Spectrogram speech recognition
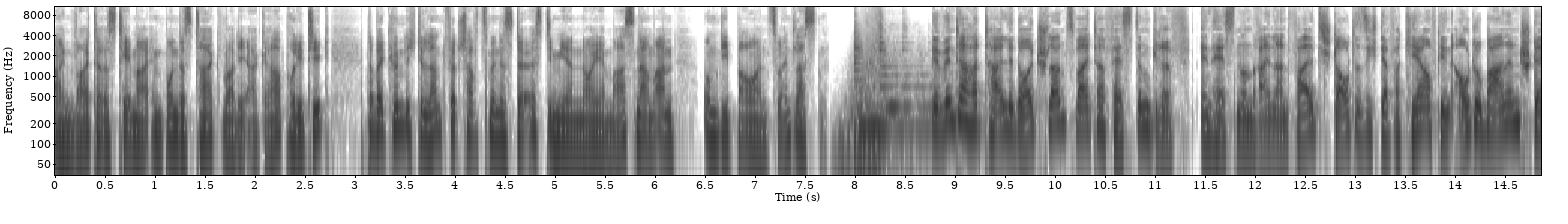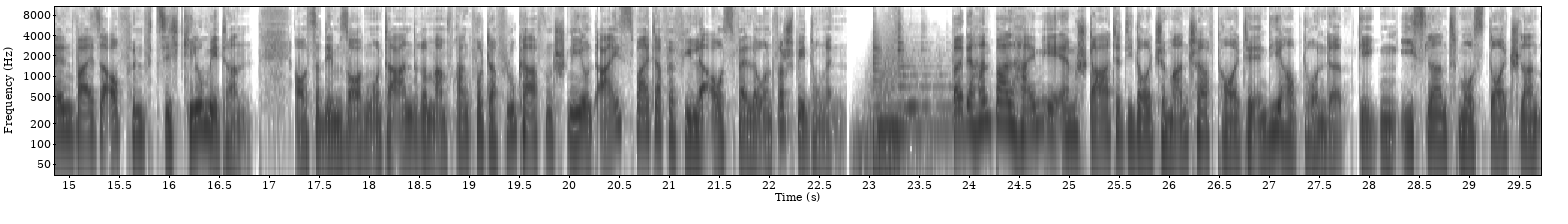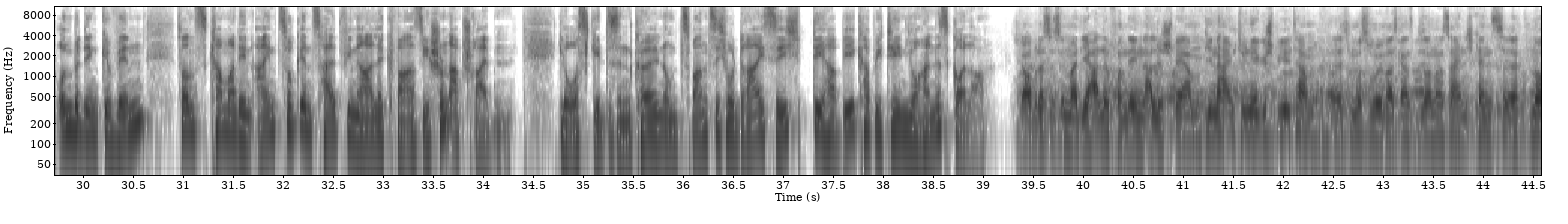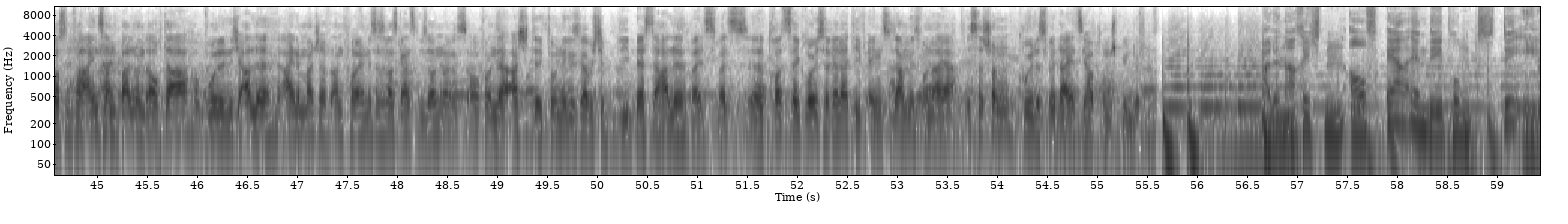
Ein weiteres Thema im Bundestag war die Agrarpolitik. Dabei kündigte Landwirtschaftsminister Özdemir neue Maßnahmen an, um die Bauern zu entlasten. Der Winter hat Teile Deutschlands weiter fest im Griff. In Hessen und Rheinland-Pfalz staute sich der Verkehr auf den Autobahnen stellenweise auf 50 Kilometern. Außerdem sorgen unter anderem am Frankfurter Flughafen Schnee und Eis weiter für viele Ausfälle und Verspätungen. Bei der Handball-Heim-EM startet die deutsche Mannschaft heute in die Hauptrunde. Gegen Island muss Deutschland unbedingt gewinnen, sonst kann man den Einzug ins Halbfinale quasi schon abschreiben. Los geht es in Köln um 20.30 Uhr, DHB-Kapitän Johannes Goller. Ich glaube, das ist immer die Halle, von denen alle schwärmen, die ein Heimturnier gespielt haben. Es muss wohl was ganz Besonderes sein. Ich kenne es äh, nur aus dem Vereinshandball und auch da, obwohl nicht alle eine Mannschaft anfeuern, ist es was ganz Besonderes. Auch von der Architektonik ist, glaube ich, die beste Halle, weil es äh, trotz der Größe relativ eng zusammen ist. Von daher ist es schon cool, dass wir da jetzt die Hauptrunde spielen dürfen. Alle Nachrichten auf rnd.de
